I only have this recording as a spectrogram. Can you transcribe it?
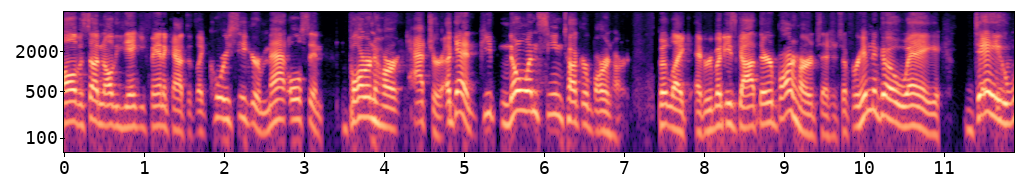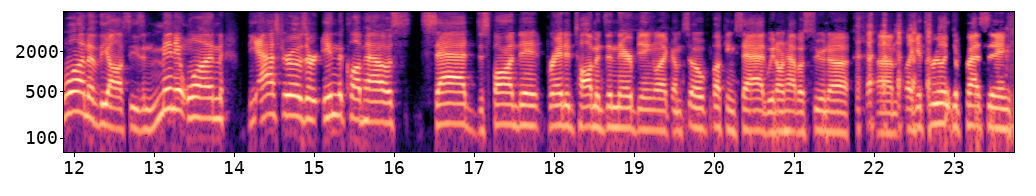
All of a sudden, all the Yankee fan accounts, it's like Corey Seager, Matt Olson, Barnhart catcher. Again, peop no one's seen Tucker Barnhart, but like everybody's got their Barnhart obsession. So for him to go away day one of the offseason, minute one, the Astros are in the clubhouse, sad, despondent. Brandon Taubman's in there being like, I'm so fucking sad. We don't have Osuna. Um, like, it's really depressing.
